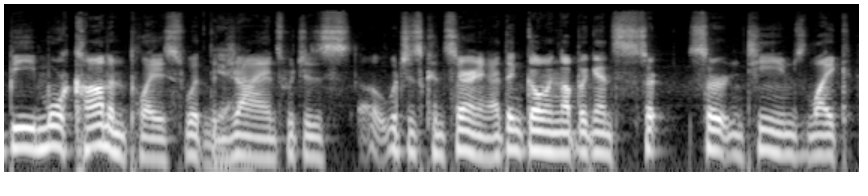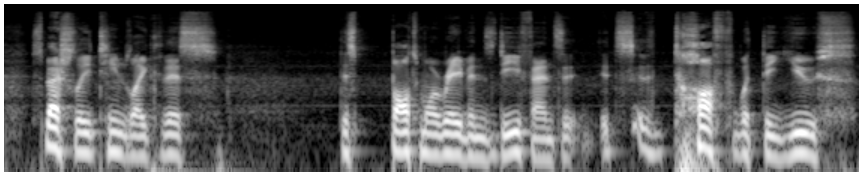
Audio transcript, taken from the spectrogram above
be more commonplace with the Yeah. Giants, which is uh, which is concerning. I think going up against cer- certain teams, like especially teams like this this Baltimore Ravens defense, it, it's tough with the youth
